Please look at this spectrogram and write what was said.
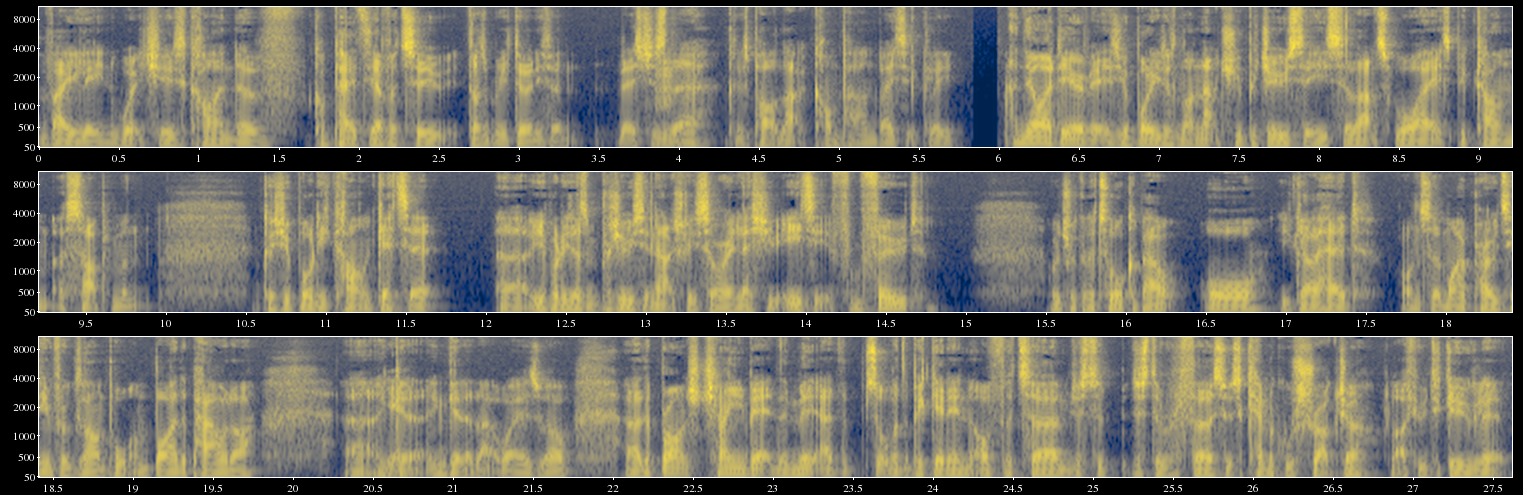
valine, which is kind of compared to the other two, it doesn't really do anything. It's just there because it's part of that compound basically. And the idea of it is your body does not naturally produce these, so that's why it's become a supplement because your body can't get it. Uh, your body doesn't produce it naturally, sorry, unless you eat it from food, which we're going to talk about, or you go ahead onto Myprotein, for example, and buy the powder uh, and Yeah. get and get it that way as well. Uh, the branch chain bit at the, mid- at the sort of at the beginning of the term, just to just to refer to its chemical structure. Like if you were to Google it,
